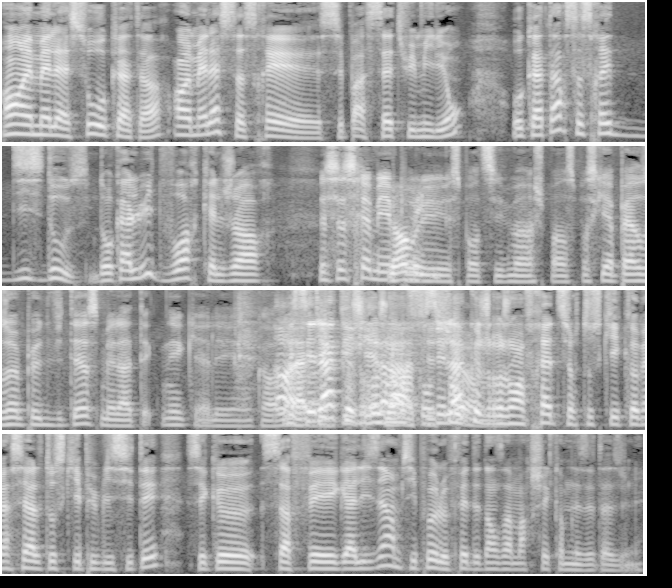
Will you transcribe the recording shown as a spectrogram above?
en MLS ou au Qatar. En MLS, ça serait, c'est pas 7-8 millions. Au Qatar, ça serait 10-12. Donc à lui de voir quel genre. Mais ce serait bien Non, pour mais- lui sportivement, je pense. Parce qu'il a perdu un peu de vitesse, mais la technique, elle est encore c'est là que je rejoins, là, c'est c'est là sûr. que je rejoins Fred sur tout ce qui est commercial, tout ce qui est publicité. C'est que ça fait égaliser un petit peu le fait d'être dans un marché comme les États-Unis.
